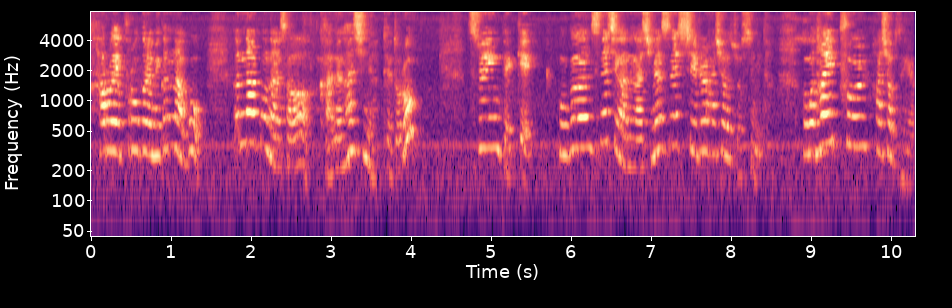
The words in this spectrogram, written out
하루의 프로그램이 끝나고 끝나고 나서 가능하시면 되도록 스윙 100개 혹은 스네치 가능하시면 스네치를 하셔도 좋습니다. 혹은 하이풀 하셔도 돼요.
